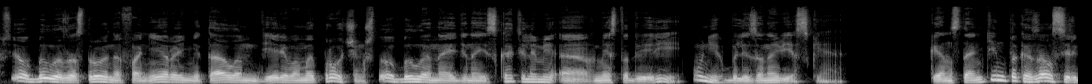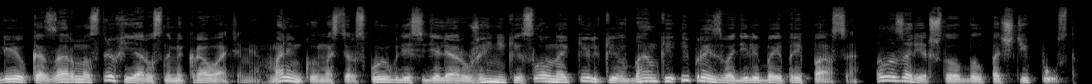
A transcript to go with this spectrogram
Все было застроено фанерой, металлом, деревом и прочим, что было найдено искателями, а вместо дверей у них были занавески. Константин показал Сергею казарму с трехъярусными кроватями, маленькую мастерскую, где сидели оружейники, словно кильки в банке и производили боеприпасы, лазарет, что был почти пуст,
